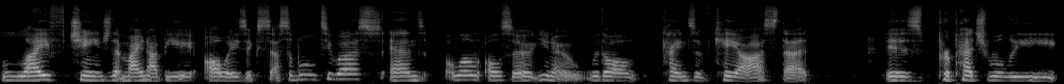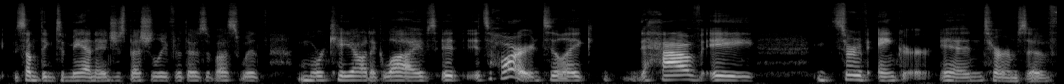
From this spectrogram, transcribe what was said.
life change that might not be always accessible to us and also you know with all kinds of chaos that is perpetually something to manage especially for those of us with more chaotic lives. It it's hard to like have a sort of anchor in terms of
